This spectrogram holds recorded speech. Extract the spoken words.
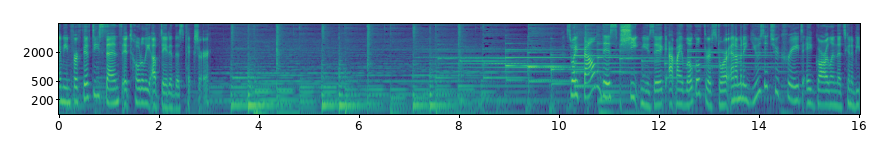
I mean, for 50 cents, it totally updated this picture. So I found this sheet music at my local thrift store and I'm gonna use it to create a garland that's gonna be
